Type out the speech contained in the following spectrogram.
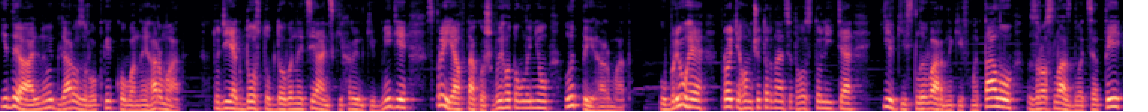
ідеальною для розробки кованих гармат, тоді як доступ до венеціанських ринків міді сприяв також виготовленню литих гармат. У Брюге протягом 14 століття кількість ливарників металу зросла з 20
